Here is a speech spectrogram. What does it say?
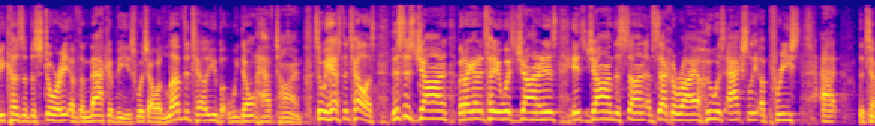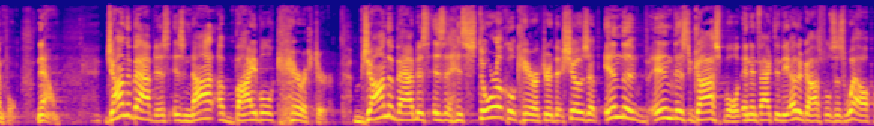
because of the story of the Maccabees, which I would love to tell you, but we don't have time. So he has to tell us this is John, but I got to tell you which John it is. It's John, the son of Zechariah, who was actually a priest at the temple. Now, John the Baptist is not a Bible character. John the Baptist is a historical character that shows up in the in this gospel and in fact in the other gospels as well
